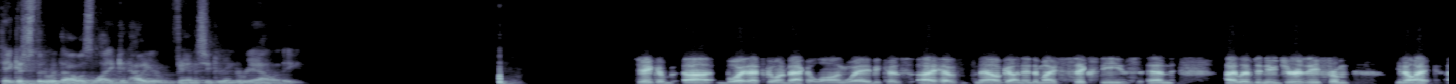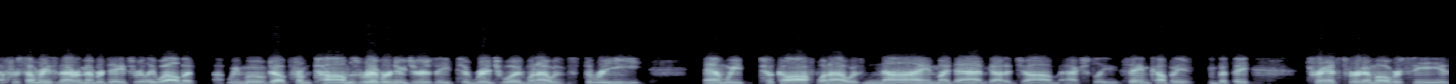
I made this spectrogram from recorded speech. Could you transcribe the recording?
Take us through what that was like and how your fantasy grew into reality. Jacob, uh, boy, that's going back a long way because I have now gotten into my 60s and I lived in New Jersey from, you know, I for some reason I remember dates really well, but we moved up from Toms River, New Jersey to Ridgewood when I was three, and we took off when I was nine. My dad got a job, actually same company, but they transferred him overseas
